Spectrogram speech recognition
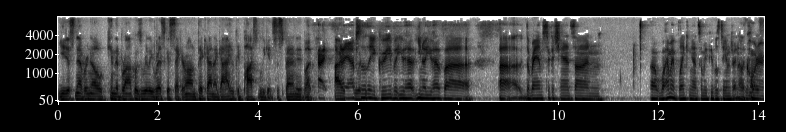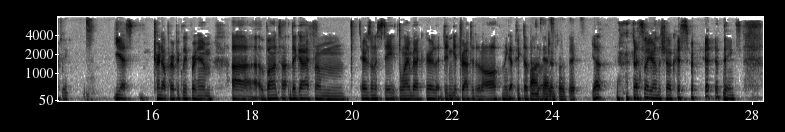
you just never know. Can the Broncos really risk a second round pick on a guy who could possibly get suspended? But I, I, I absolutely agree. But you have, you know, you have, uh, uh, the Rams took a chance on. Uh, why am I blanking on so many people's names right now? The corner. Yes, turned out perfectly for him. Uh, Vonta, the guy from Arizona State, the linebacker that didn't get drafted at all, and then got picked up Vontaze as a perfect. Yep, that's why you're on the show, Chris. Thanks.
